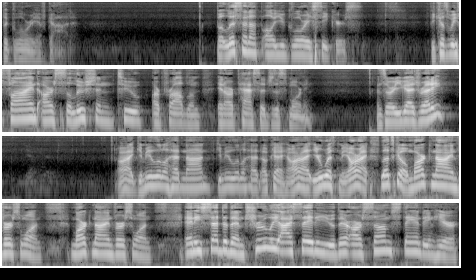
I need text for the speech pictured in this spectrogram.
the glory of God. But listen up, all you glory seekers because we find our solution to our problem in our passage this morning. And so, are you guys ready? All right, give me a little head nod. Give me a little head. Okay, all right, you're with me. All right, let's go. Mark 9, verse 1. Mark 9, verse 1. And he said to them, Truly I say to you, there are some standing here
